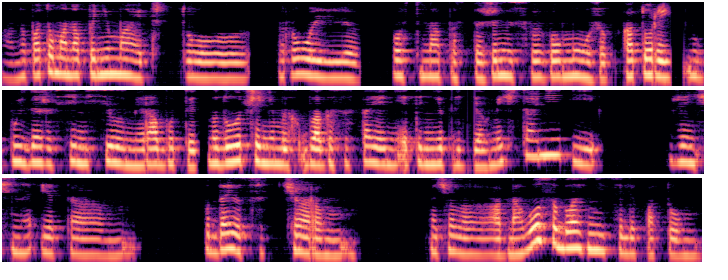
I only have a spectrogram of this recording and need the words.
но потом она понимает, что роль просто-напросто жены своего мужа, который, ну, пусть даже всеми силами работает над улучшением их благосостояния, это не предел мечтаний, и женщина это поддается чарам Сначала одного соблазнителя, потом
